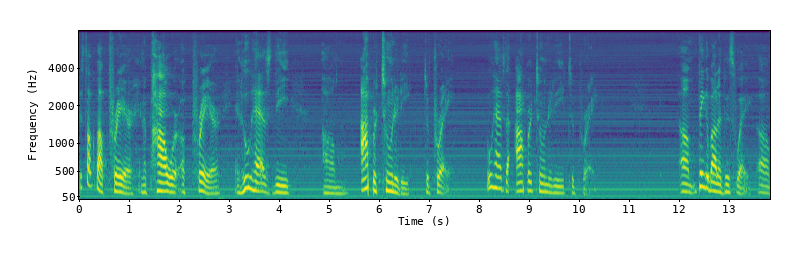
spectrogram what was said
Let's talk about prayer and the power of prayer and who has the um, opportunity to pray. Who has the opportunity to pray? Um, think about it this way. Um,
